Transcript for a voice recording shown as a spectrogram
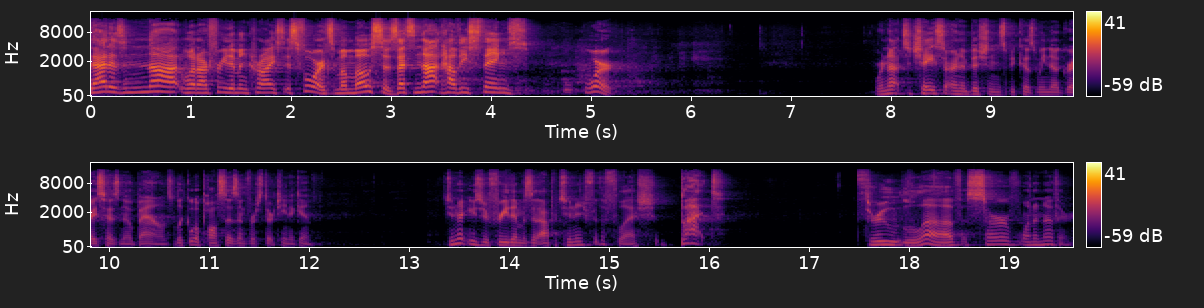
That is not what our freedom in Christ is for. It's mimosas. That's not how these things work. We're not to chase our inhibitions because we know grace has no bounds. Look at what Paul says in verse 13 again. Do not use your freedom as an opportunity for the flesh, but through love serve one another.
